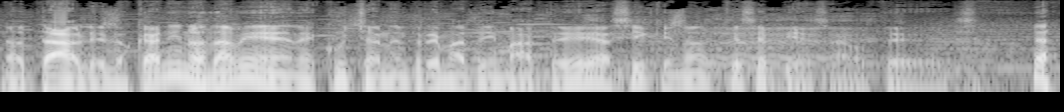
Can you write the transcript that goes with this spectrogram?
Notable. Los caninos también escuchan entre mate y mate, ¿eh? Así que no, ¿qué se piensan ustedes?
